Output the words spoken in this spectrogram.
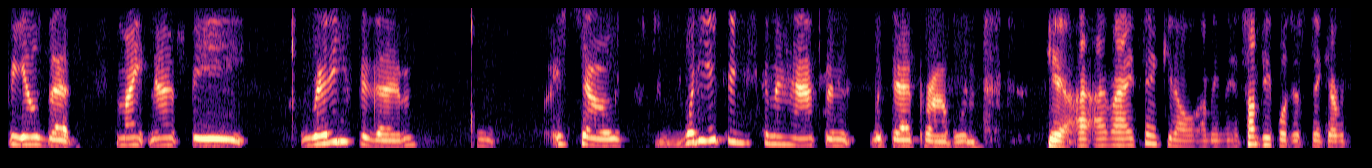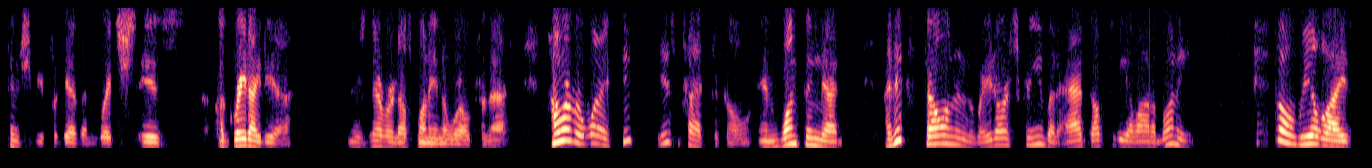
field that might not be ready for them. So, what do you think is going to happen with that problem? Yeah, I, I think you know. I mean, some people just think everything should be forgiven, which is a great idea. There's never enough money in the world for that. However, what I think is practical, and one thing that I think fell under the radar screen but adds up to be a lot of money, people don't realize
